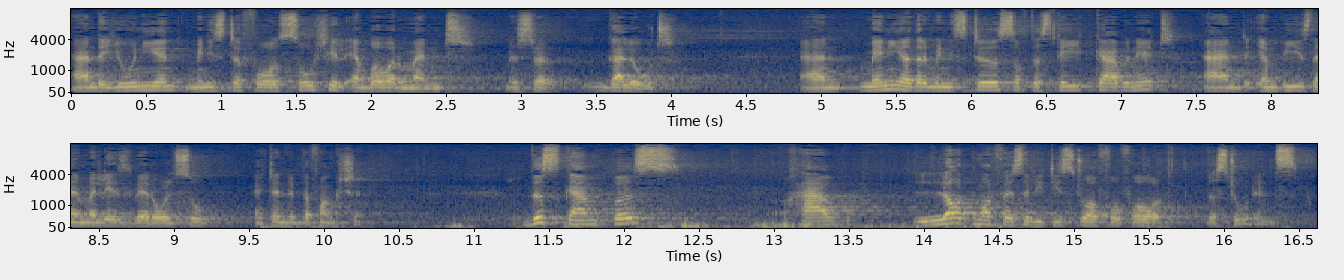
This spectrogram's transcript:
and the Union Minister for Social Empowerment, Mr. Gehlot and many other ministers of the state cabinet and MPs and MLAs were also attended the function. This campus have lot more facilities to offer for the students.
